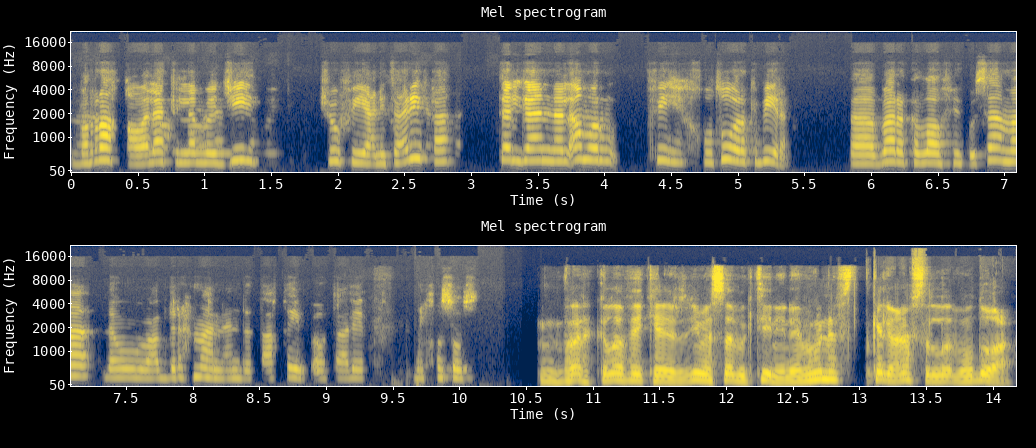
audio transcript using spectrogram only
براقة. ولكن لما جيت تشوفي يعني تعريفها تلقى أن الأمر فيه خطورة كبيرة. فبارك الله فيك أسامة لو عبد الرحمن عنده تعقيب أو تعليق بالخصوص. بارك الله فيك يا جريمة سابقتيني أنا نفس تتكلم عن نفس الموضوع.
